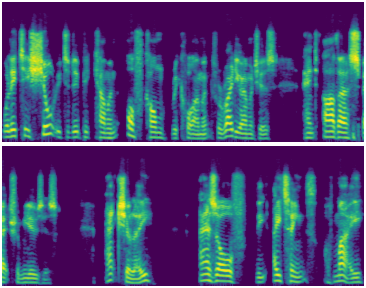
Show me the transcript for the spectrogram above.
Well, it is shortly to become an Ofcom requirement for radio amateurs and other spectrum users. Actually, as of the 18th of May,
